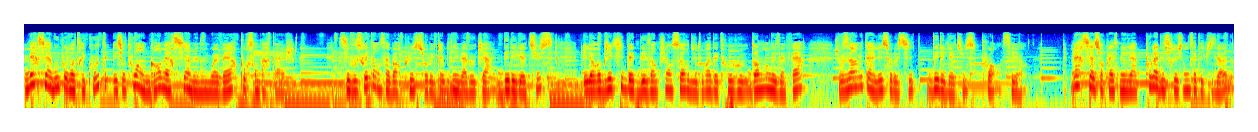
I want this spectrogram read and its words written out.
Merci à vous pour votre écoute et surtout un grand merci à Manon Boisvert pour son partage. Si vous souhaitez en savoir plus sur le cabinet d'avocats Delegatus et leur objectif d'être des influenceurs du droit d'être heureux dans le monde des affaires, je vous invite à aller sur le site delegatus.ca. Merci à Surplace Média pour la distribution de cet épisode.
